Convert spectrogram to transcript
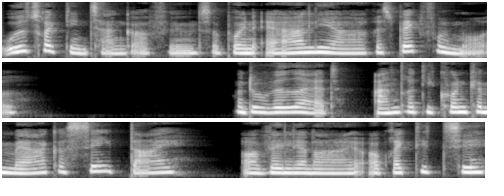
udtrykke dine tanker og følelser på en ærlig og respektfuld måde. Og du ved, at andre de kun kan mærke og se dig og vælger dig oprigtigt til,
